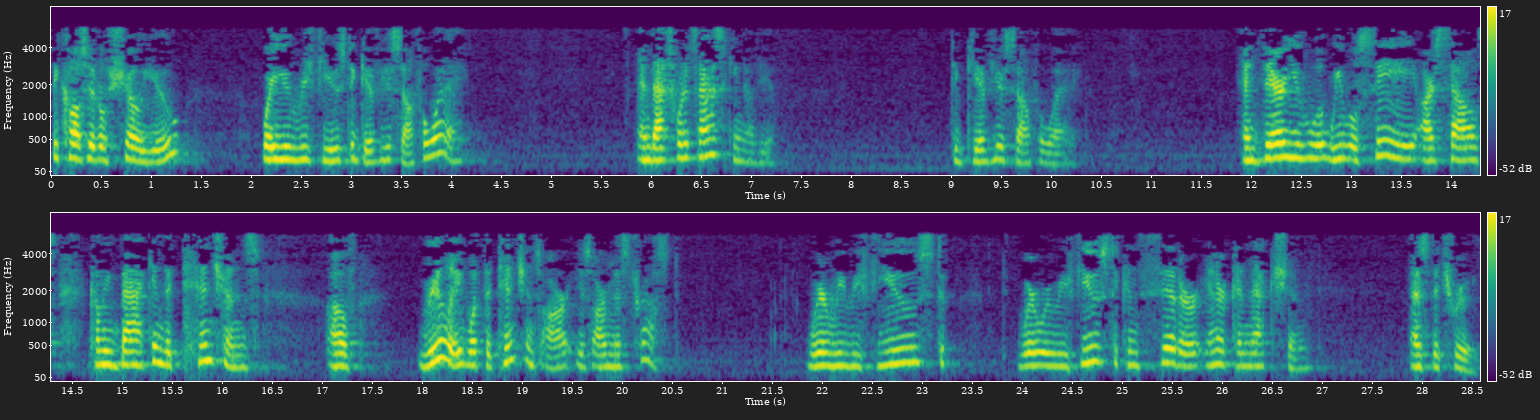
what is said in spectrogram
because it'll show you where you refuse to give yourself away. And that's what it's asking of you to give yourself away. And there you will, we will see ourselves coming back in the tensions of really what the tensions are is our mistrust. Where we refuse to where we refuse to consider interconnection as the truth,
